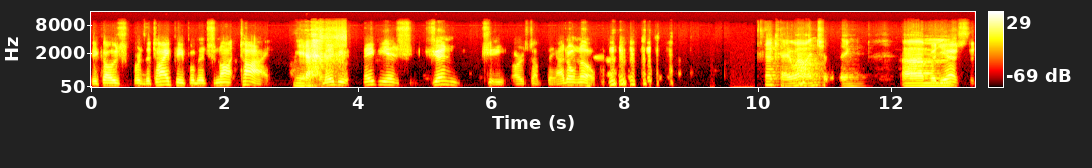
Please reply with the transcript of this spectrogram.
because for the Thai people, it's not Thai. Yeah. Maybe maybe it's Gen Chi or something. I don't know. okay. Wow. Interesting. Um, but yes, the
